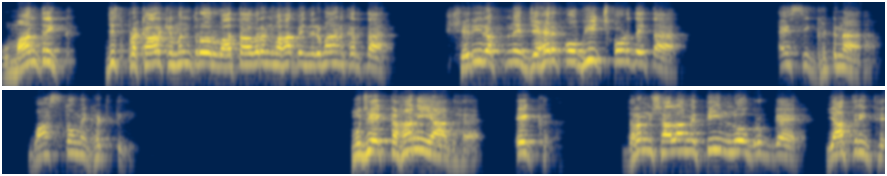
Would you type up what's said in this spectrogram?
वो मांत्रिक जिस प्रकार के मंत्र और वातावरण वहाँ पे निर्माण करता, शरीर अपने जहर को भी छोड़ देता, ऐसी घटना वास्तव में घटती। मुझे एक कहानी याद है। एक धर्मशाला में तीन लोग रुक गए, यात्री थे।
